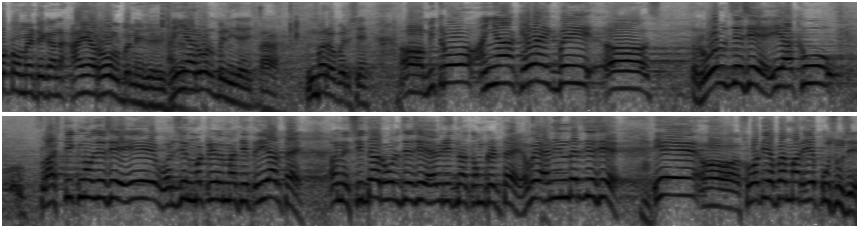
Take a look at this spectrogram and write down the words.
ઓટોમેટિક અને અહીંયા રોલ બની જાય છે. અહીંયા રોલ બની જાય હા. છે બરોબર છે. મિત્રો અહીંયા કહેવાય કે ભાઈ રોલ જે છે એ આખું પ્લાસ્ટિકનો જે છે એ વર્જિન મટીરિયલમાંથી તૈયાર થાય અને સીધા રોલ જે છે આવી રીતના કમ્પ્લીટ થાય. હવે આની અંદર જે છે એ સોટિયાભાઈ મારે એ પૂછવું છે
